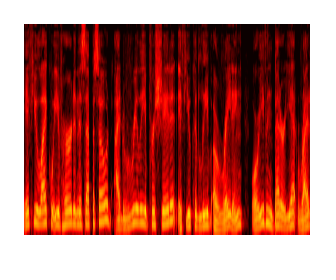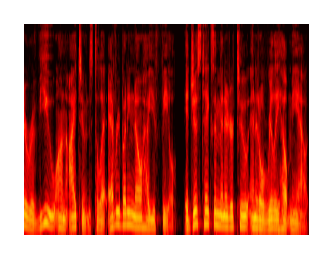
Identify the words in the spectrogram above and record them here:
If you like what you've heard in this episode, I'd really appreciate it if you could leave a rating or even better yet, write a review on iTunes to let everybody know how you feel. It just takes a minute or two and it'll really help me out.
